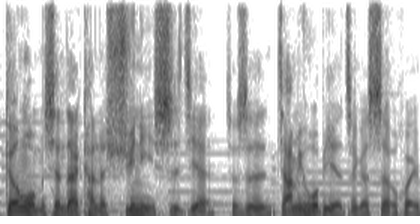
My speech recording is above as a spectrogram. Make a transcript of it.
跟我们现在看的虚拟世界，就是加密货币的这个社会，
